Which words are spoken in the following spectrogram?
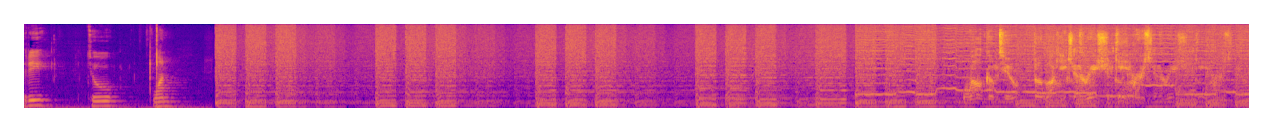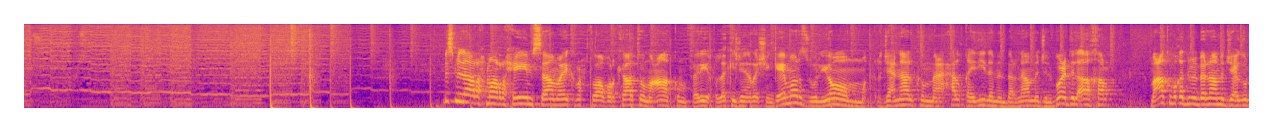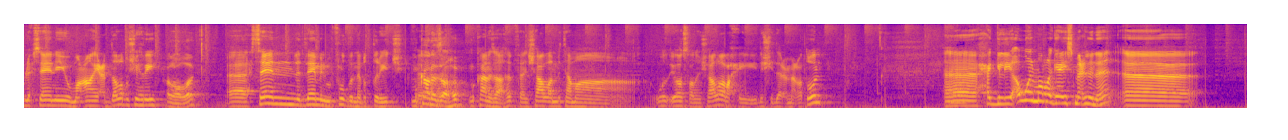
3 2 1 Welcome to the Lucky Generation Gamers. بسم الله الرحمن الرحيم السلام عليكم ورحمه الله وبركاته معاكم فريق Lucky Generation Gamers واليوم رجعنا لكم مع حلقة جديدة من برنامج البعد الآخر. معاكم مقدم البرنامج يعقوب الحسيني ومعاي عبد الله أبو شهري. هلا والله أه حسين الدليمي المفروض إنه بالطريق. ف- مكانه ذاهب. مكانه ذاهب فإن شاء الله متى ما و- يوصل إن شاء الله راح يدش يدعم على طول. أه حق اللي أول مرة قاعد يسمع لنا أه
